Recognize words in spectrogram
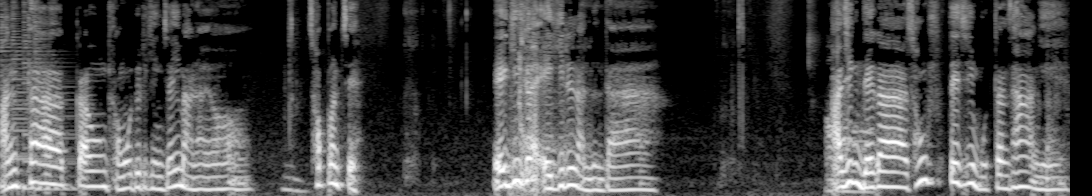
안타까운 경우들이 굉장히 많아요. 첫 번째, 아기가 아기를 낳는다. 아직 어. 내가 성숙되지 못한 상황에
